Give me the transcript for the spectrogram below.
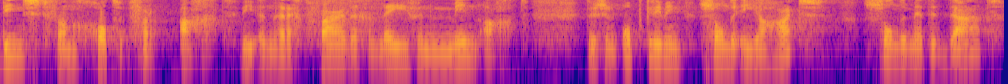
dienst van God veracht. Die een rechtvaardig leven minacht. Dus een opklimming zonde in je hart, zonde met de daad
